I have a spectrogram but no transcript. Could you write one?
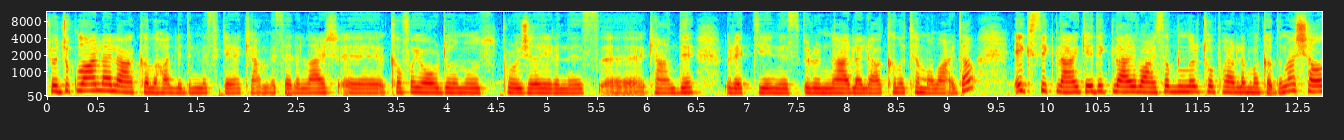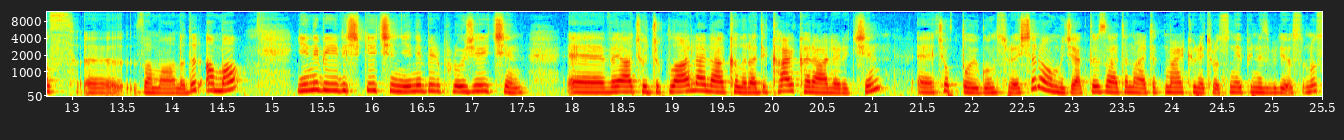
Çocuklarla alakalı halledilmesi gereken meseleler, e, kafa yorduğunuz projeleriniz, e, kendi ürettiğiniz ürünlerle alakalı temalarda eksikler, gedikler varsa bunları toparlamak adına şans e, zamanıdır. Ama yeni bir ilişki için, yeni bir proje için e, veya çocuklarla alakalı radikal kararlar için e, çok da uygun süreçler olmayacaktır. Zaten artık Merkür Retrosu'nu hepiniz biliyorsunuz.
